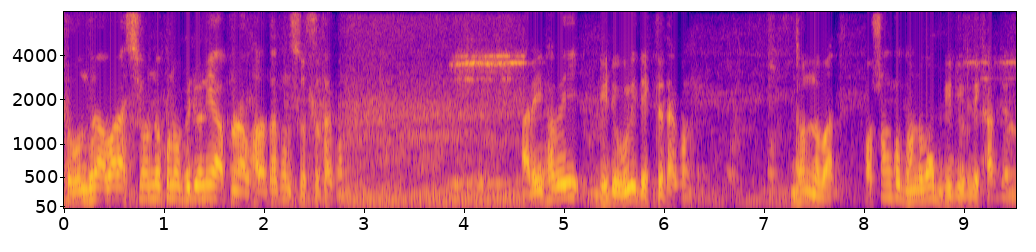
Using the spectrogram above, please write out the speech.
তো বন্ধুরা, আবার আসছি অন্য কোনো ভিডিও নিয়ে। আপনারা ভালো থাকুন, সুস্থ থাকুন। আর এইভাবেই ভিডিওগুলি দেখতে থাকুন। ধন্যবাদ। অসংখ্য ধন্যবাদ ভিডিওটি দেখার জন্য।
